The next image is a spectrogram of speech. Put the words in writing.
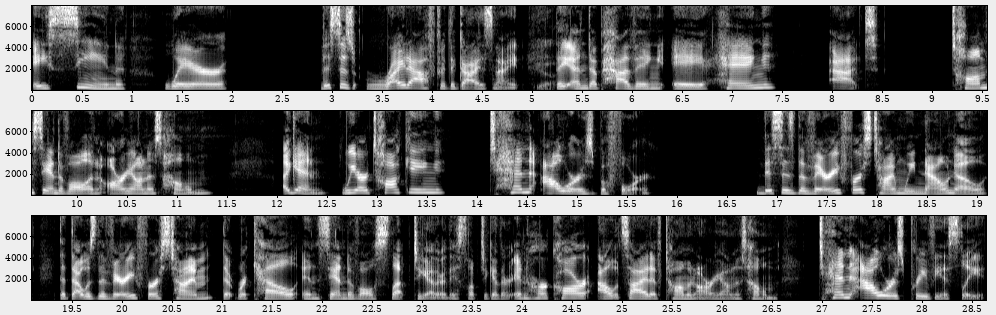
a scene where this is right after the guys' night. Yeah. They end up having a hang at Tom Sandoval and Ariana's home. Again, we are talking 10 hours before. This is the very first time we now know that that was the very first time that Raquel and Sandoval slept together. They slept together in her car outside of Tom and Ariana's home 10 hours previously.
